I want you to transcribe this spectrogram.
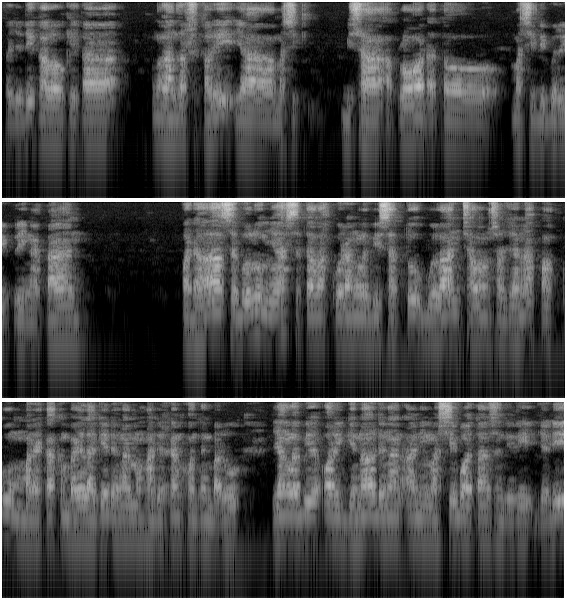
Nah, jadi kalau kita melanggar sekali ya masih bisa upload atau masih diberi peringatan. Padahal sebelumnya setelah kurang lebih satu bulan calon sarjana vakum mereka kembali lagi dengan menghadirkan konten baru yang lebih original dengan animasi buatan sendiri. Jadi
